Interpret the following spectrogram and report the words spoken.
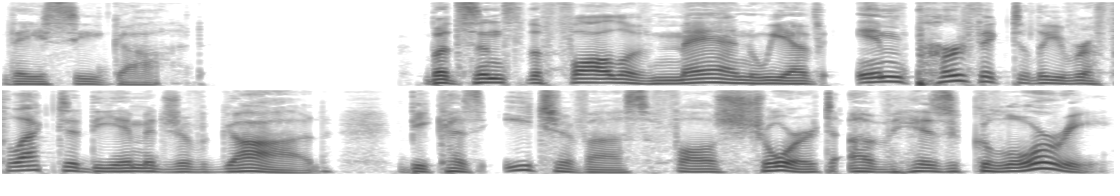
they see God. But since the fall of man, we have imperfectly reflected the image of God because each of us falls short of His glory.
